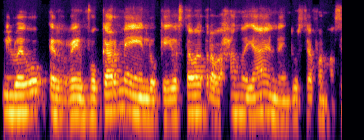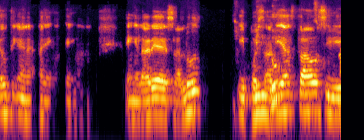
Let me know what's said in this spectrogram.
Y luego el reenfocarme en lo que yo estaba trabajando ya en la industria farmacéutica, en, el área de salud, y pues había estado civil.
